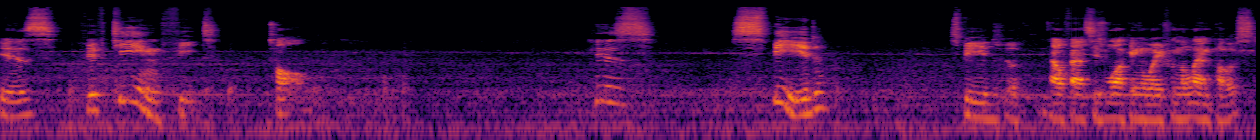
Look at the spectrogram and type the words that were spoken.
is 15 feet tall. His speed, speed of how fast he's walking away from the lamppost,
